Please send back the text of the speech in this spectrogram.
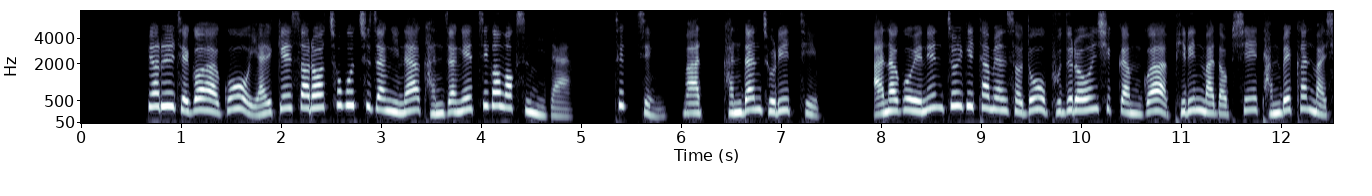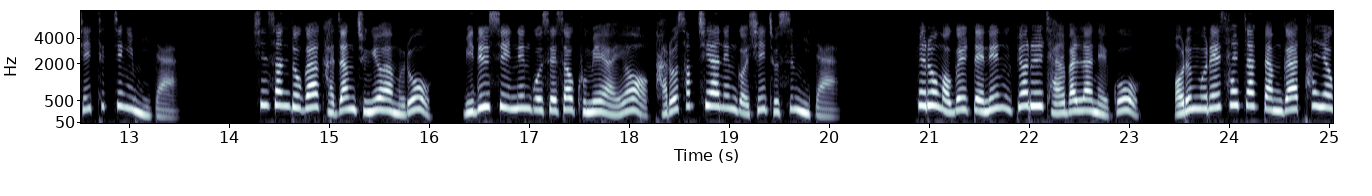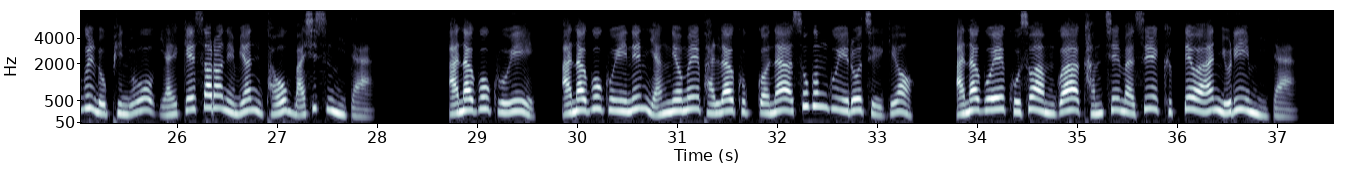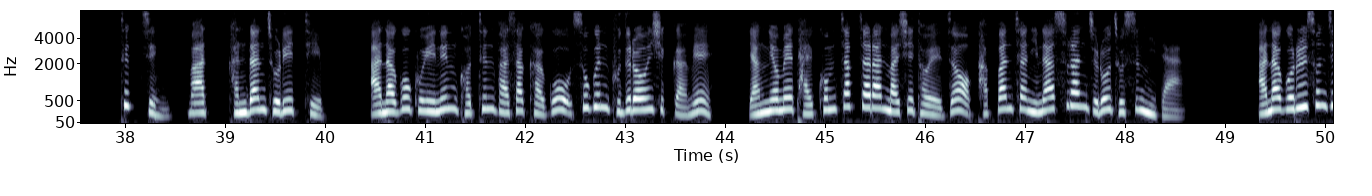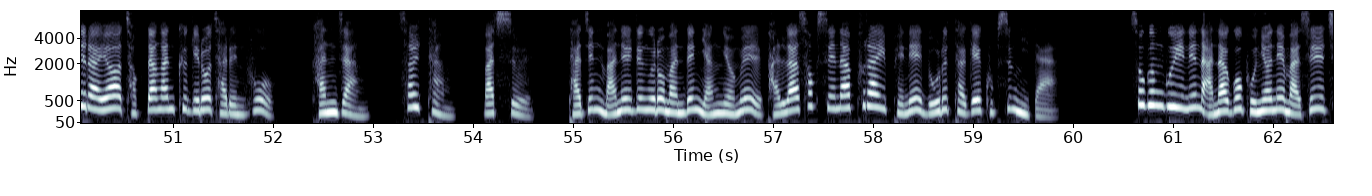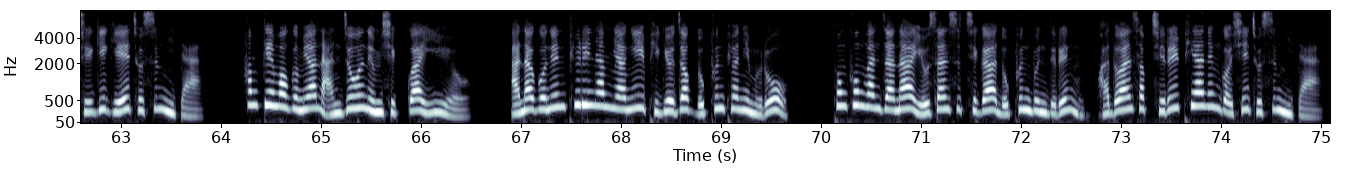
뼈를 제거하고 얇게 썰어 초고추장이나 간장에 찍어 먹습니다. 특징, 맛, 간단 조리 팁. 안하고에는 쫄깃하면서도 부드러운 식감과 비린 맛 없이 담백한 맛이 특징입니다. 신선도가 가장 중요하므로 믿을 수 있는 곳에서 구매하여 바로 섭취하는 것이 좋습니다. 회로 먹을 때는 뼈를 잘 발라내고 얼음물에 살짝 담가 탄력을 높인 후 얇게 썰어내면 더욱 맛있습니다. 안하고 구이 안하고 구이는 양념을 발라 굽거나 소금 구이로 즐겨 안하고의 고소함과 감칠맛을 극대화한 요리입니다. 특징, 맛, 간단 조리 팁. 안하고 구이는 겉은 바삭하고 속은 부드러운 식감에 양념의 달콤 짭짤한 맛이 더해져 밥 반찬이나 술안주로 좋습니다. 안하고를 손질하여 적당한 크기로 자른 후 간장, 설탕, 맛술, 다진 마늘 등으로 만든 양념을 발라 석쇠나 프라이팬에 노릇하게 굽습니다. 소금구이는 안하고 본연의 맛을 즐기기에 좋습니다. 함께 먹으면 안 좋은 음식과 이유. 안하고는 퓨린 함량이 비교적 높은 편이므로 통풍 환자나 요산 수치가 높은 분들은 과도한 섭취를 피하는 것이 좋습니다.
